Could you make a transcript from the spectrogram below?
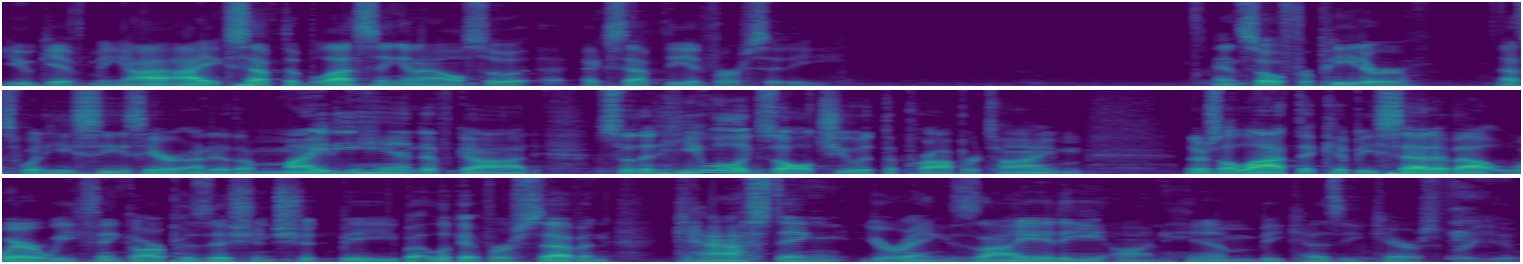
you give me. I, I accept the blessing and I also accept the adversity. And so for Peter, that's what he sees here under the mighty hand of God, so that he will exalt you at the proper time. There's a lot that could be said about where we think our position should be, but look at verse 7 casting your anxiety on him because he cares for you.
